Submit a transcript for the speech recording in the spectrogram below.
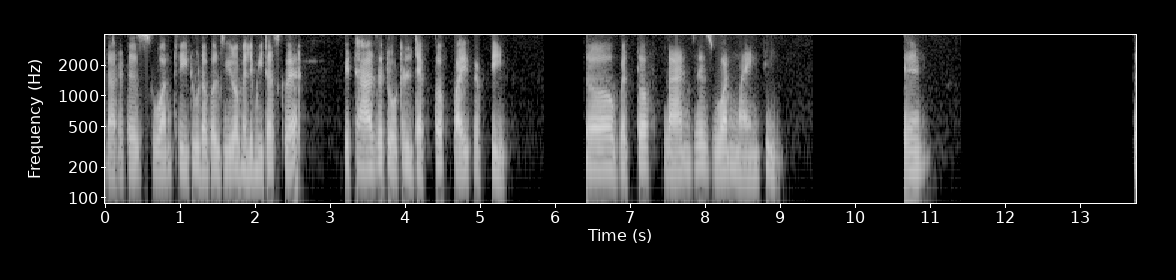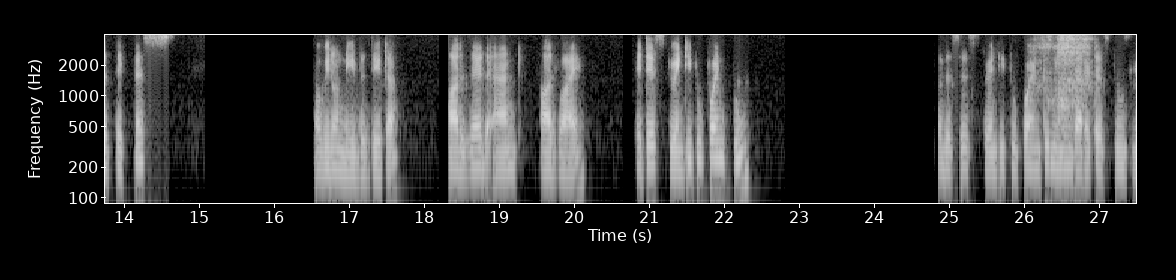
That it is 13200 millimeter square. It has a total depth of 550. The width of flange is 190. Then the thickness, oh, we don't need this data, RZ and RY. It is 22.2. So this is 22.2, meaning that it is 20,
